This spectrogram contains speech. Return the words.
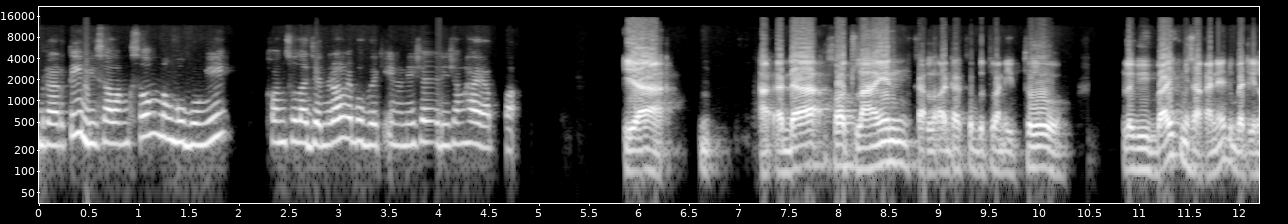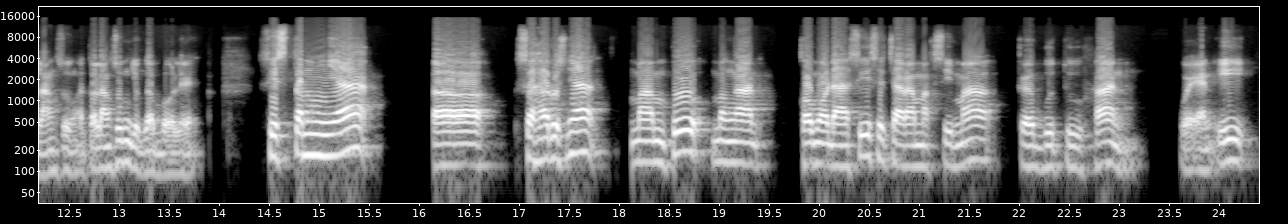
berarti bisa langsung menghubungi Konsulat Jenderal Republik Indonesia di Shanghai ya Pak? Ya, ada hotline kalau ada kebutuhan itu. Lebih baik misalkannya dibagi langsung atau langsung juga boleh. Sistemnya eh, seharusnya mampu mengakomodasi secara maksimal kebutuhan WNI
